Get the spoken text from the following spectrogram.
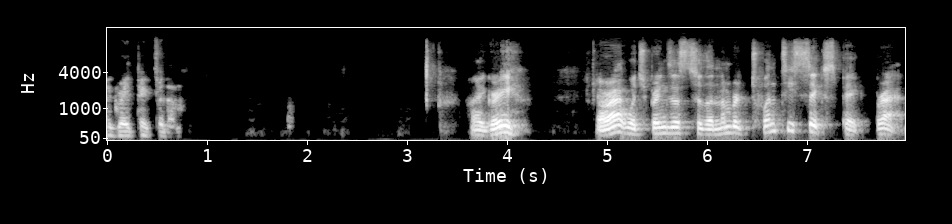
a great pick for them. I agree. All right, which brings us to the number 26 pick, Brad.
